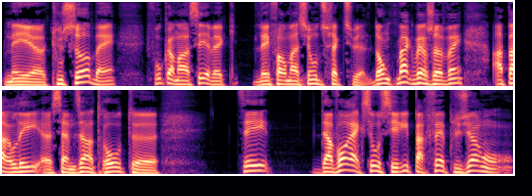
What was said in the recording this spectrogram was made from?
Mais euh, tout ça, ben, il faut commencer avec l'information du factuel. Donc, Marc Bergevin a parlé euh, samedi, entre autres, euh, d'avoir accès aux séries parfait. Plusieurs, on,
